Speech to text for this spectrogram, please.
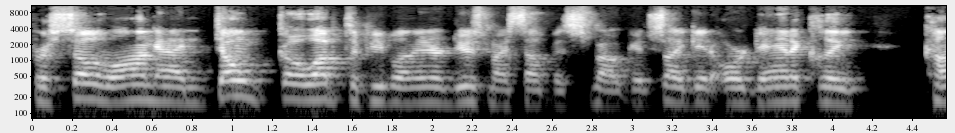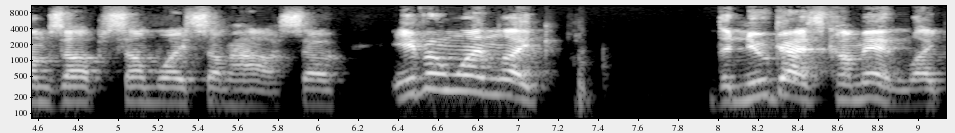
for so long, and I don't go up to people and introduce myself as Smoke. It's like it organically comes up some way somehow. So even when like the new guys come in. Like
